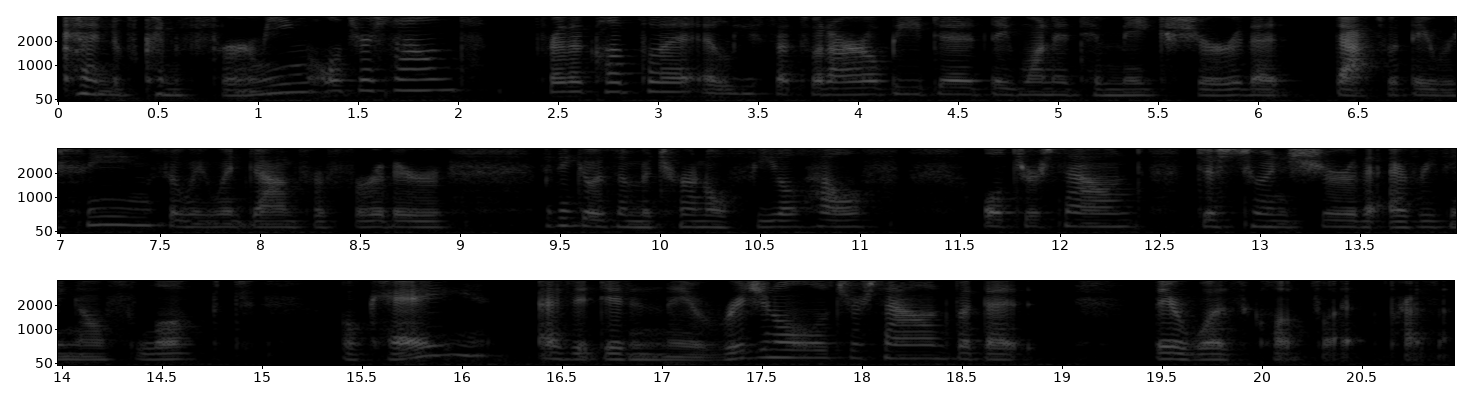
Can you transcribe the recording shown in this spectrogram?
kind of confirming ultrasound for the clubfoot. At least that's what our OB did. They wanted to make sure that that's what they were seeing. So we went down for further, I think it was a maternal fetal health ultrasound, just to ensure that everything else looked okay as it did in the original ultrasound, but that there was clubfoot present.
